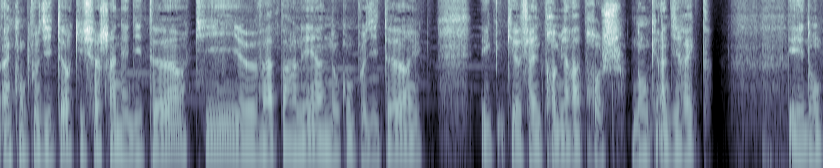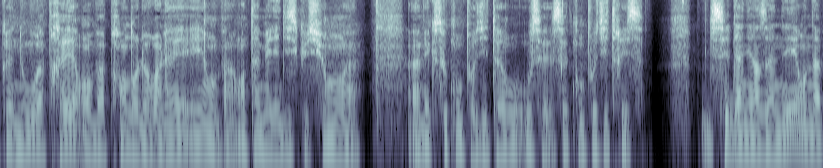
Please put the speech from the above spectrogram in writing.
un, compositeur qui cherche un éditeur qui va parler à nos compositeurs et qui va faire une première approche, donc indirecte, et donc nous, après, on va prendre le relais et on va entamer les discussions euh, avec ce compositeur ou cette compositrice. Ces dernières années, on a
